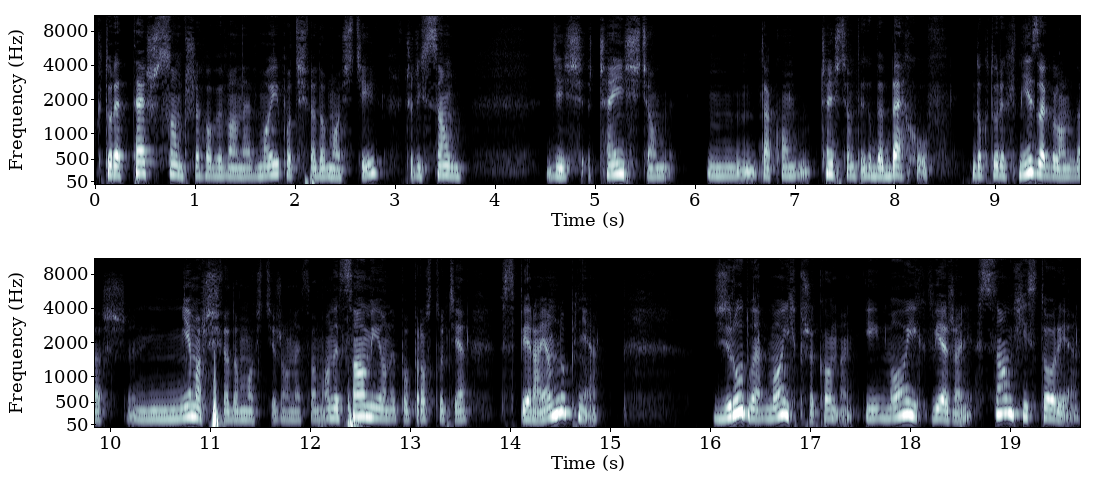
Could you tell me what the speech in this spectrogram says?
które też są przechowywane w mojej podświadomości, czyli są gdzieś częścią, mm, taką częścią tych bebechów, do których nie zaglądasz, nie masz świadomości, że one są. One są i one po prostu cię wspierają lub nie. Źródłem moich przekonań i moich wierzeń są historie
